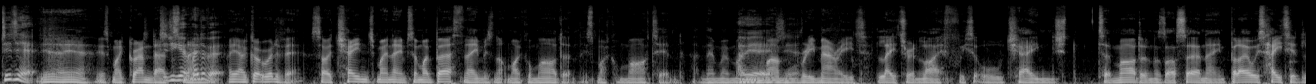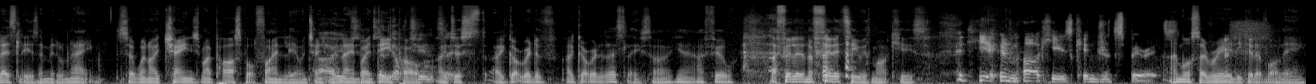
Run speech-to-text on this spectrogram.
Did it? Yeah, yeah. It's my granddad's Did you get name. rid of it? Yeah, I got rid of it. So I changed my name. So my birth name is not Michael Marden. It's Michael Martin. And then when my Oh, yeah, it is, mum yeah. remarried later in life, we sort of all changed to Marden as our surname. But I always hated Leslie as a middle name. So when I changed my passport finally, and changed Oh, my name by took the default, I just I got rid of I got rid of Leslie. So yeah, I feel I feel an affinity with Mark Hughes. you and Mark Hughes, kindred spirits. I'm also really good at volleying.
